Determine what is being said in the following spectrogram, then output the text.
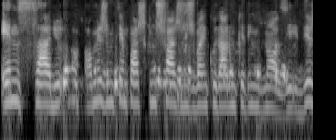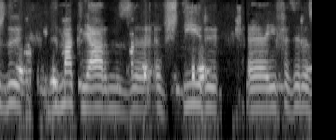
é necessário, ao mesmo tempo acho que nos faz-nos bem cuidar um bocadinho de nós, e desde de maquilhar-nos, a, a, vestir a, e fazer as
